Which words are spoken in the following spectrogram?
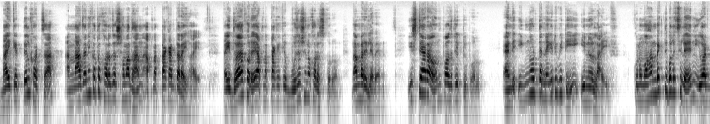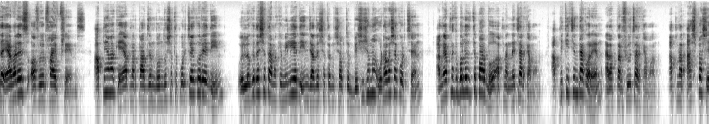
বাইকের তেল খরচা আর না জানি কত খরচের সমাধান আপনার টাকার দ্বারাই হয়। তাই দয়া করে আপনার টাকাকে বুঝে শুনে খরচ করুন। Number eleven stay around positive people and ignore the negativity in your life কোনো মহান ব্যক্তি বলেছিলেন you are the average of your five friends আপনি আমাকে আপনার পাঁচজন বন্ধুর সাথে পরিচয় করিয়ে দিন, ওই লোকেদের সাথে আমাকে মিলিয়ে দিন যাদের সাথে আপনি সবচেয়ে বেশি সময় ওঠা বসা করছেন। আমি আপনাকে বলে দিতে পারব আপনার নেচার কেমন, আপনি কি চিন্তা করেন আর আপনার ফিউচার কেমন, আপনার আশপাশে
